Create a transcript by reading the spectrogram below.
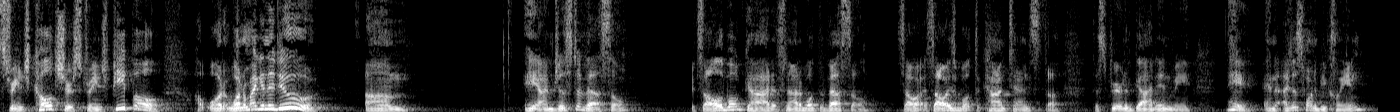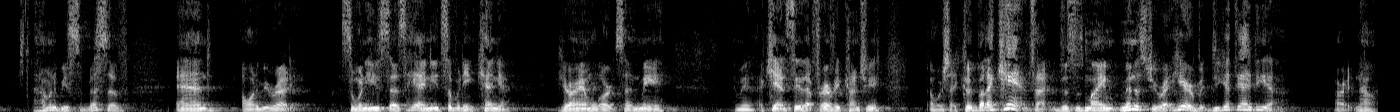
strange culture, strange people. What, what am I going to do? Um, hey, I'm just a vessel. It's all about God. It's not about the vessel. So it's always about the contents, the, the Spirit of God in me. Hey, and I just want to be clean, and I'm going to be submissive, and I want to be ready. So when he says, hey, I need somebody in Kenya, here I am, Lord, send me. I mean, I can't say that for every country. I wish I could, but I can't. I, this is my ministry right here. But do you get the idea? All right, now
